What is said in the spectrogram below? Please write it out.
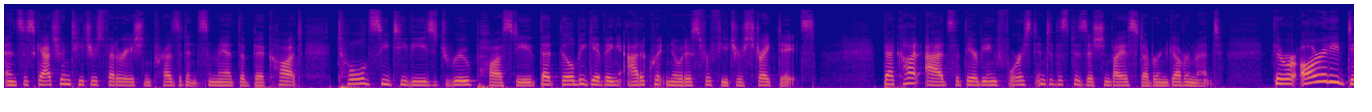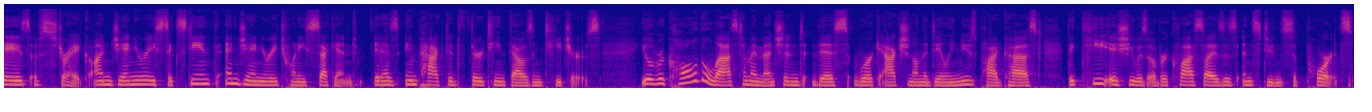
and Saskatchewan Teachers Federation President Samantha Becotte told CTV's Drew Posty that they'll be giving adequate notice for future strike dates. Becotte adds that they are being forced into this position by a stubborn government. There were already days of strike on January 16th and January 22nd. It has impacted 13,000 teachers. You'll recall the last time I mentioned this work action on the Daily News podcast, the key issue was over class sizes and student supports.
